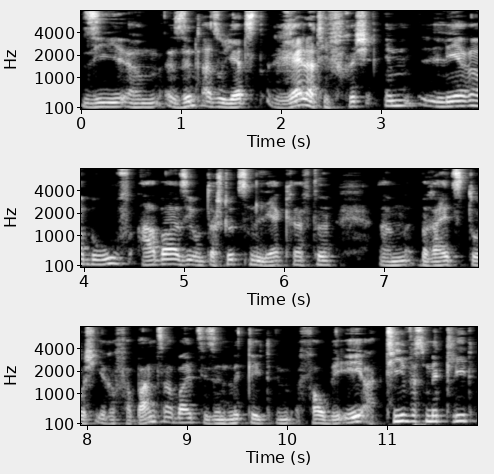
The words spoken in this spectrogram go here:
Sie ähm, sind also jetzt relativ frisch im Lehrerberuf, aber Sie unterstützen Lehrkräfte ähm, bereits durch Ihre Verbandsarbeit. Sie sind Mitglied im VBE, aktives Mitglied.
